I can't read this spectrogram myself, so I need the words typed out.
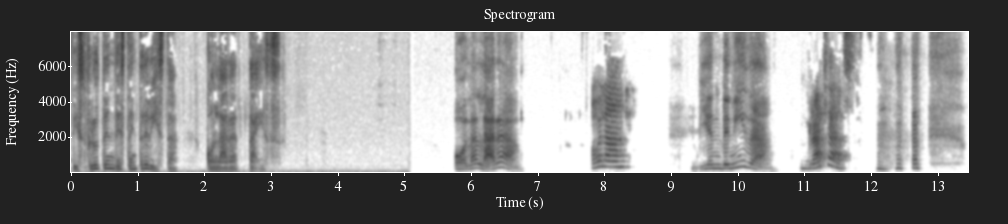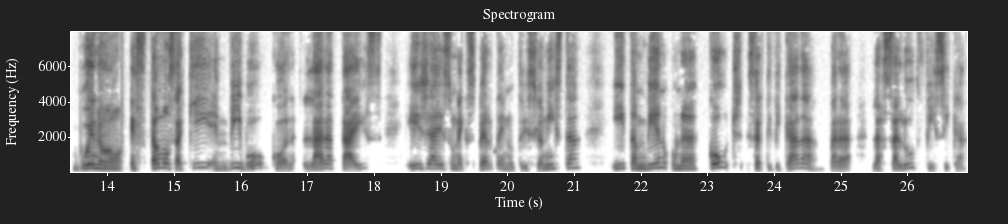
Disfruten de esta entrevista con Lara Tais. Hola Lara. Hola. Bienvenida. Gracias. bueno, estamos aquí en vivo con Lara Tais. Ella es una experta y nutricionista y también una coach certificada para la salud física.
